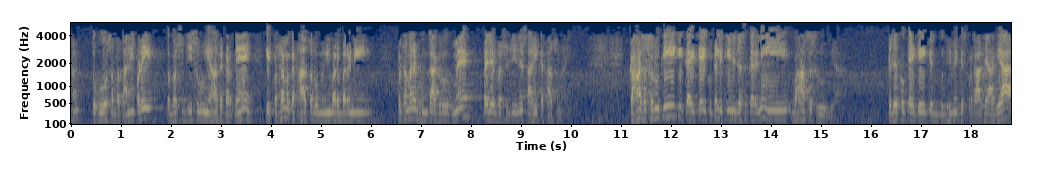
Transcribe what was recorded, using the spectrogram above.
हा? तो वो सब बतानी पड़ी। तो बस जी शुरू यहाँ से करते हैं कि प्रथम कथा सब मुनिवर बरनी प्रथम ने भूमिका के रूप में पहले बस जी ने सारी कथा सुनाई। कहा से शुरू की? कि कई कई कुटल की नजस करनी, वहाँ से शुरू किया। कि देखो कई कई के बुद्धि में किस प्रकार से आ गया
